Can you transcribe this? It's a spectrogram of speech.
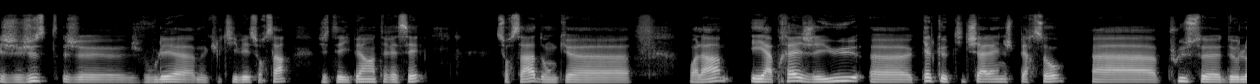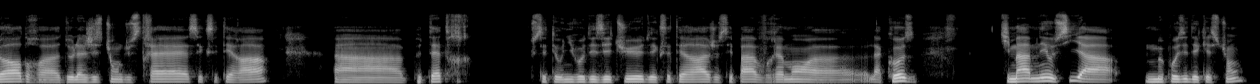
juste, je, voulais euh, me cultiver sur ça. J'étais hyper intéressé sur ça, donc euh, voilà. Et après, j'ai eu euh, quelques petits challenges perso, plus de l'ordre de la gestion du stress, etc. Peut-être que c'était au niveau des études, etc. Je sais pas vraiment la cause, qui m'a amené aussi à me poser des questions,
